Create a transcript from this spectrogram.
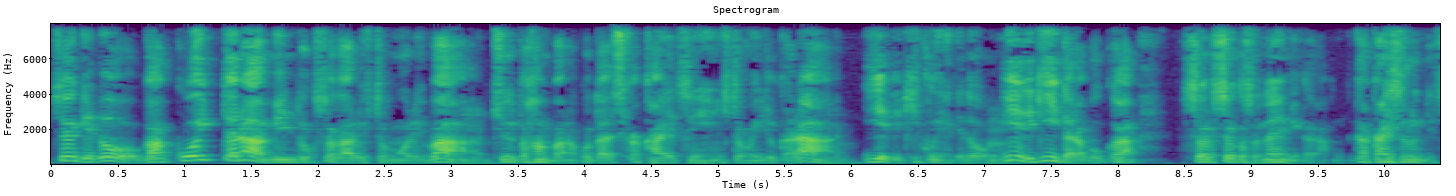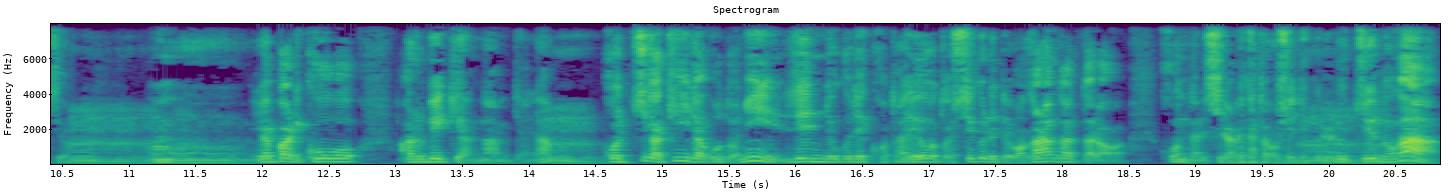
そやけど学校行ったら面倒くさがる人もおれば、うん。中途半端な答えしか返せへん人もいるから、うん。家で聞くんやけど、うん。家で聞いたら僕はそれそれこそ悩みが瓦解するんですよ。やっぱりこうあるべきやんなみたいな。うん。こっちが聞いたことに全力で答えようとしてくれて分からんかったら本なり調べ方教えてくれるっていうのが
